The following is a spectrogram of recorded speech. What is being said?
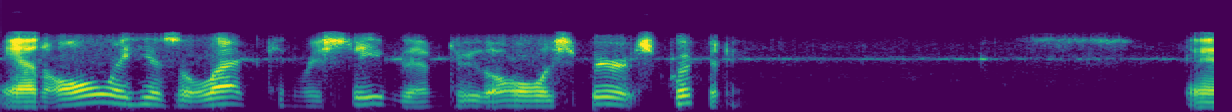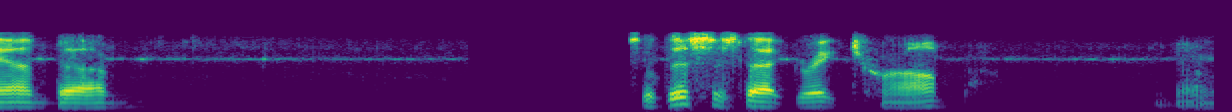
and only His elect can receive them through the Holy Spirit's quickening. And um, so this is that great trump. You know,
